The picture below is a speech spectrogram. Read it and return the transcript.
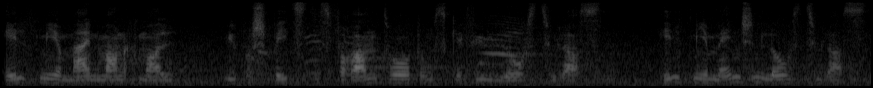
Hilf mir, mein manchmal überspitztes Verantwortungsgefühl loszulassen. Hilf mir, Menschen loszulassen.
